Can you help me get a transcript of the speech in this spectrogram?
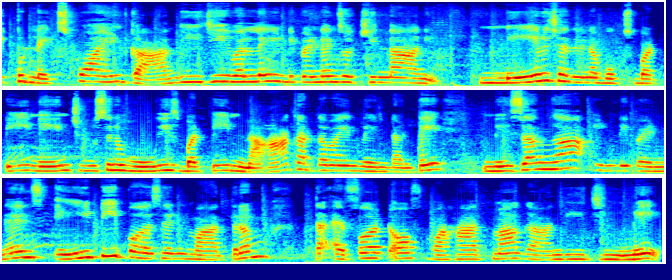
ఇప్పుడు నెక్స్ట్ పాయింట్ గాంధీజీ వల్లే ఇండిపెండెన్స్ వచ్చిందా అని. నేను చదివిన బుక్స్ బట్టి నేను చూసిన మూవీస్ బట్టి నాకు అర్థమైంది ఏంటంటే నిజంగా ఇండిపెండెన్స్ ఎయిటీ పర్సెంట్ మాత్రం ద ఎఫర్ట్ ఆఫ్ మహాత్మా గాంధీజీనే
